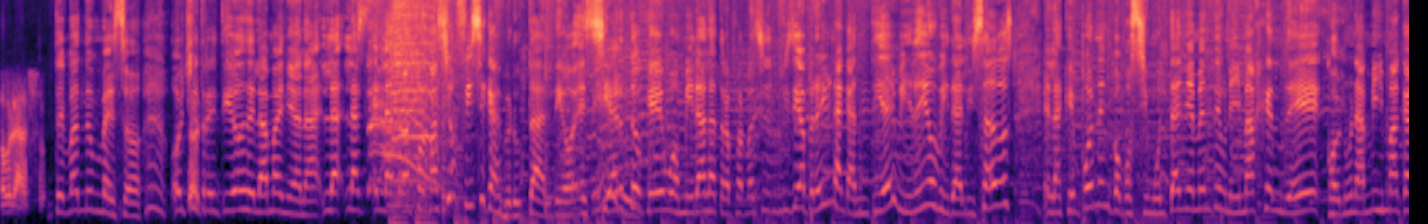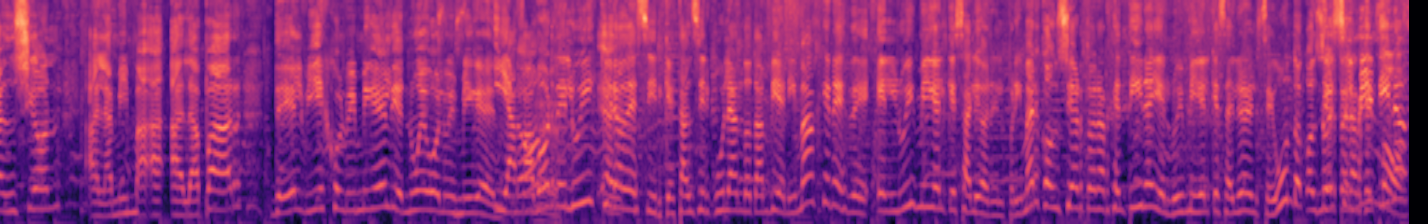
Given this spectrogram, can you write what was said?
Abrazo. Te mando un beso. 8.32 de la mañana. La, la- la transformación física es brutal, digo. Es cierto que vos mirás la transformación física, pero hay una cantidad de videos viralizados en las que ponen como simultáneamente una imagen de con una misma canción a la misma a, a la par del viejo Luis Miguel y el nuevo Luis Miguel. Y a ¿no? favor de Luis, quiero Eh, decir que están circulando también imágenes de el Luis Miguel que salió en el primer concierto en Argentina y el Luis Miguel que salió en el segundo concierto en mismo. Argentina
